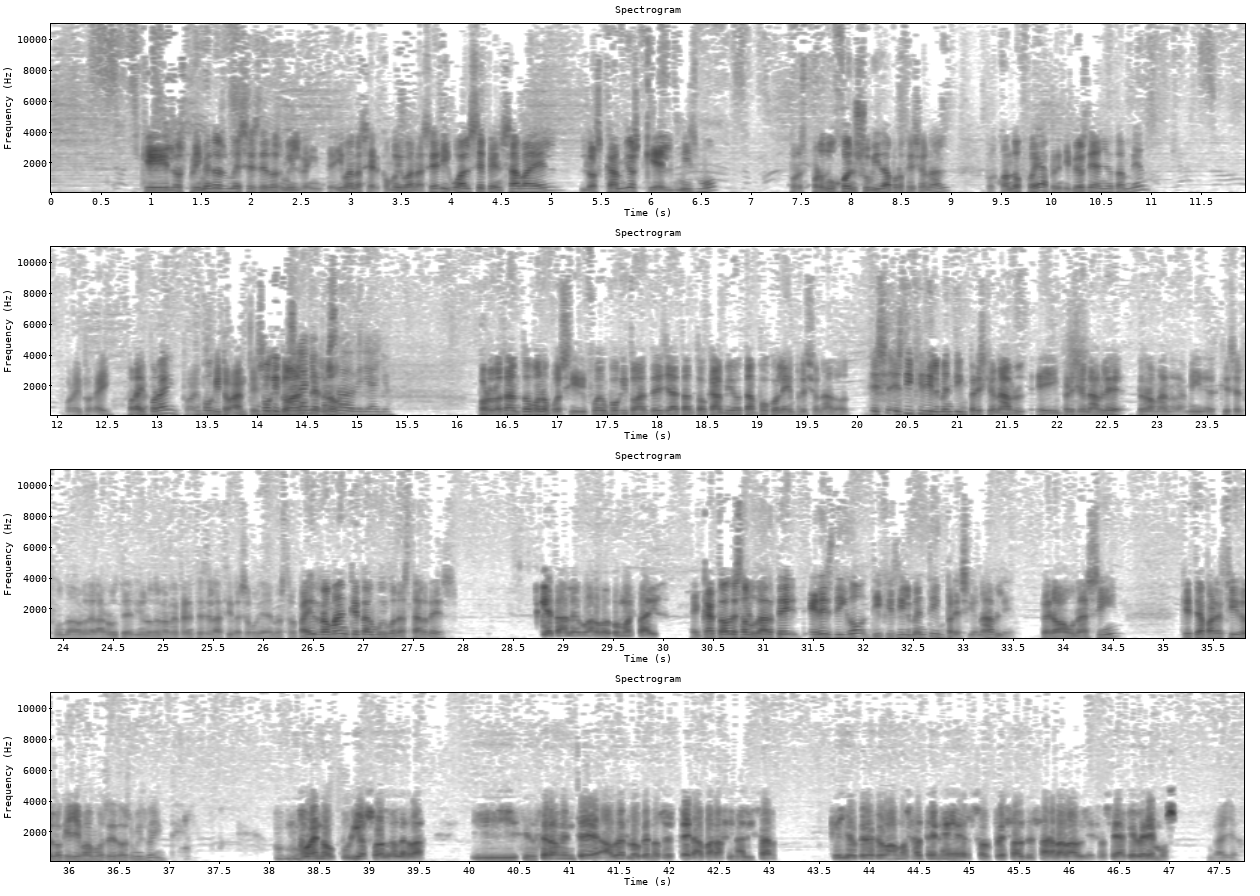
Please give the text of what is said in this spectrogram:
que los primeros meses de 2020 iban a ser como iban a ser, igual se pensaba él los cambios que él mismo pues, produjo en su vida profesional. Pues ¿cuándo fue? ¿A principios de año también? Por ahí, por ahí. ¿Por ahí, por ahí? un poquito antes. Un poquito antes, el año pasado, diría yo. Por lo tanto, bueno, pues si fue un poquito antes, ya tanto cambio tampoco le ha impresionado. Es, difícilmente impresionable, eh, impresionable Román Ramírez, que es el fundador de la RUTE y uno de los referentes de la ciberseguridad de nuestro país. Román, ¿qué tal? Muy buenas tardes. ¿Qué tal, Eduardo? ¿Cómo estáis? Encantado de saludarte. Eres, digo, difícilmente impresionable, pero aún así, ¿qué te ha parecido lo que llevamos de 2020? Bueno, curioso, la verdad. Y sinceramente, a ver lo que nos espera para finalizar que yo creo que vamos a tener sorpresas desagradables, o sea que veremos. Vaya.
